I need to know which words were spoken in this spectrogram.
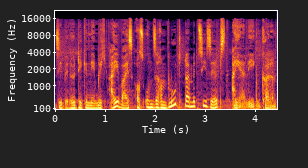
Sie benötigen nämlich Eiweiß aus unserem Blut, damit sie selbst Eier legen können.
